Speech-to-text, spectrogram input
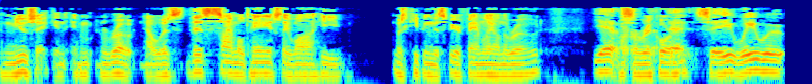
Music and, and wrote. Now was this simultaneously while he was keeping the Speer family on the road? Yes. Or, or recording? Uh, see, we were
